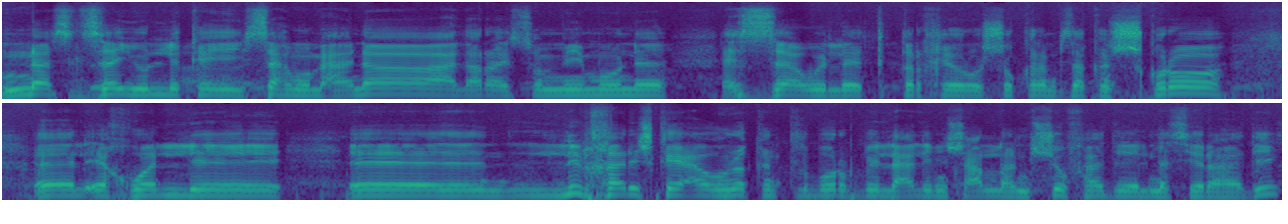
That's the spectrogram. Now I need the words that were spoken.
الناس الزايو اللي كيساهموا معنا على رئيسهم ميمون عزاوي اللي كثر خيره وشكرا بزاف كنشكروه. آه، الإخوان اللي آه، اللي الخارج كيعاونونا كنطلبوا ربي العالمين إن شاء الله نمشيو في هذه المسيرة هذه.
